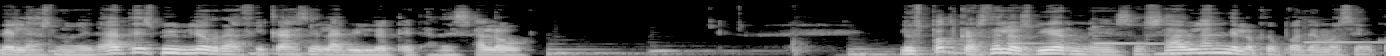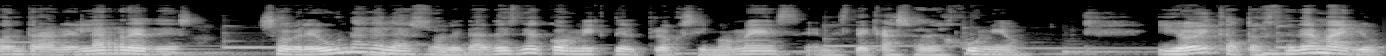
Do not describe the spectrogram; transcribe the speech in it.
de las novedades bibliográficas de la Biblioteca de Salou. Los podcasts de los viernes os hablan de lo que podemos encontrar en las redes sobre una de las novedades de cómic del próximo mes, en este caso de junio. Y hoy, 14 de mayo,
